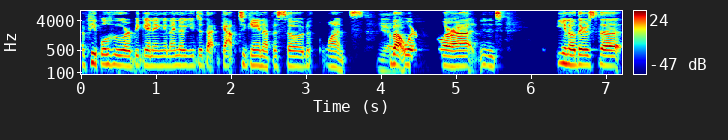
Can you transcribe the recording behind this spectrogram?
of people who are beginning. And I know you did that gap to gain episode once yeah about where people are at, and you know, there's the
